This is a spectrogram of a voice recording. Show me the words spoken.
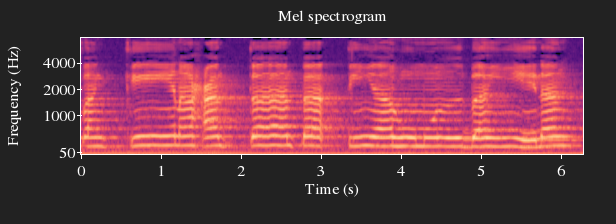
منفكين حتى تأتيهم البينة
